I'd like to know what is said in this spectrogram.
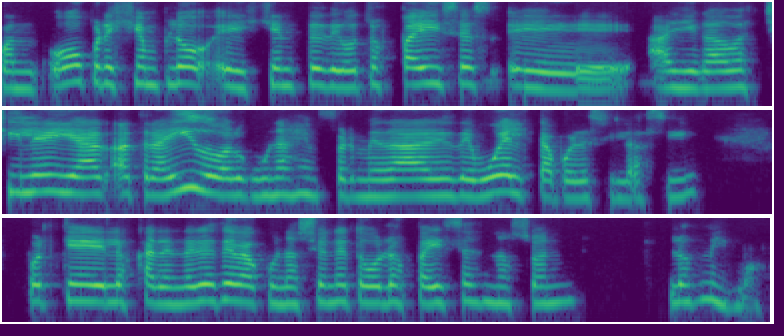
cuando o por ejemplo, eh, gente de otros países eh, ha llegado a Chile y ha, ha, traído algunas enfermedades de vuelta, por decirlo así, porque los calendarios de vacunación de todos los países no son los mismos.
